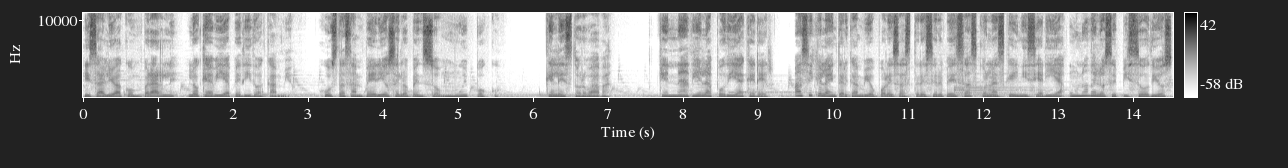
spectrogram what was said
y salió a comprarle lo que había pedido a cambio. Justa Samperio se lo pensó muy poco, que le estorbaba, que nadie la podía querer así que la intercambió por esas tres cervezas con las que iniciaría uno de los episodios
